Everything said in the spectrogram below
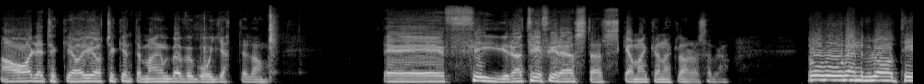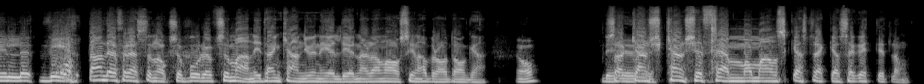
Ja, det tycker jag. Jag tycker inte man behöver gå jättelångt. Det är fyra, tre, fyra hästar ska man kunna klara sig bra. Då vänder vi blad till V... Åttan där förresten också, Borup Sumani, den kan ju en hel del när den har sina bra dagar. Ja. Det- Så kanske, kanske fem om man ska sträcka sig riktigt långt.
